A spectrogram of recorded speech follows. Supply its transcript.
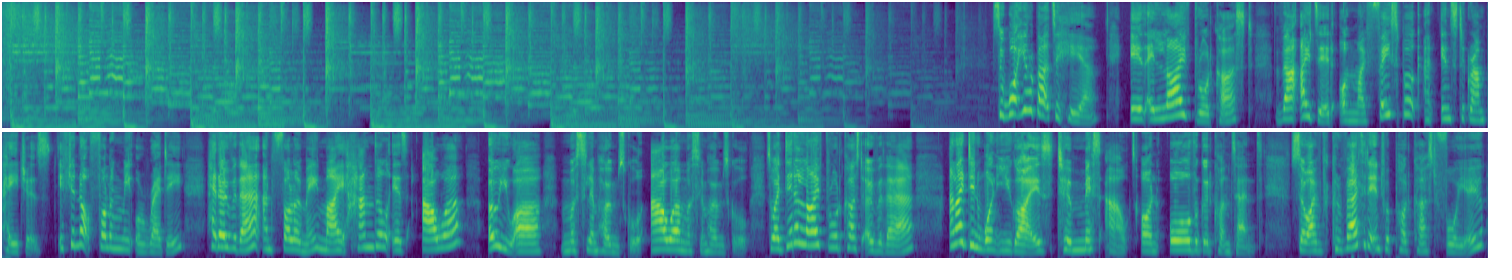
So, what you're about to hear is a live broadcast that I did on my Facebook and Instagram pages. If you're not following me already, head over there and follow me. My handle is our O U R Muslim Homeschool, our Muslim Homeschool. So, I did a live broadcast over there. And I didn't want you guys to miss out on all the good content. So I've converted it into a podcast for you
